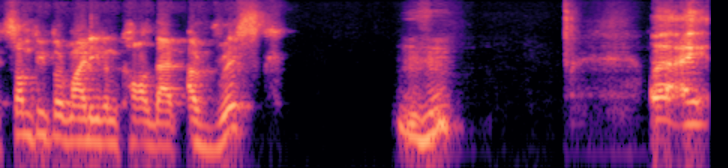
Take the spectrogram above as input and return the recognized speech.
Some people might even call that a risk. Mm-hmm. Well, I,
